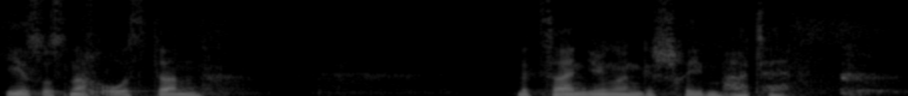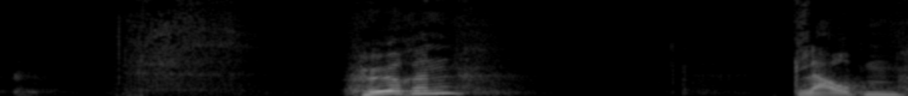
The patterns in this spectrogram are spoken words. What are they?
Jesus nach Ostern mit seinen Jüngern geschrieben hatte. Hören, glauben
